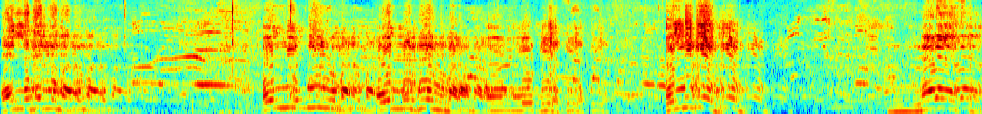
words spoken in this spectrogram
51 numara. 51 numara. 51 numara. 51. 51. Neresi?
